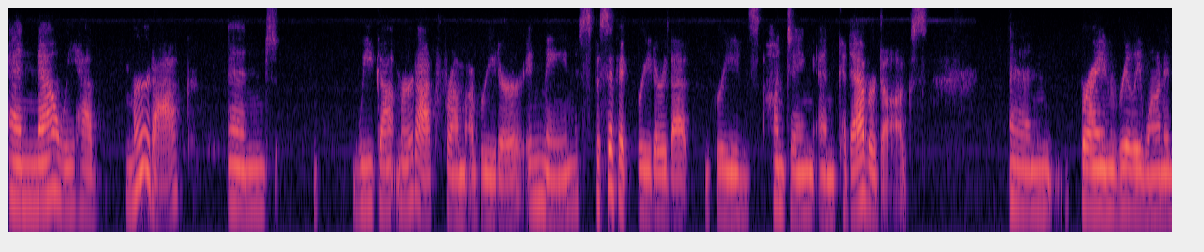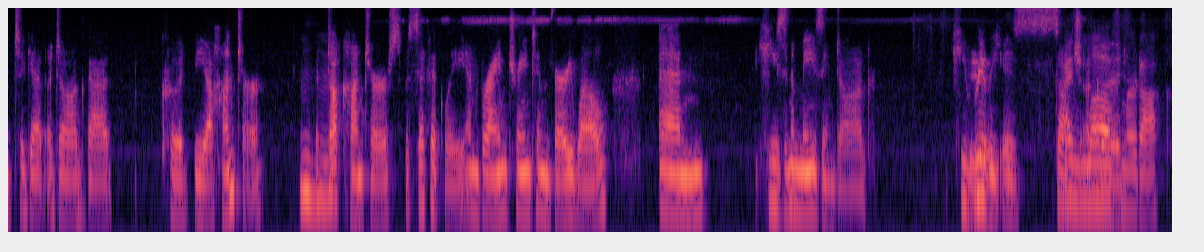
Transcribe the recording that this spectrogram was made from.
And now we have Murdoch, and we got Murdoch from a breeder in Maine, specific breeder that breeds hunting and cadaver dogs. And Brian really wanted to get a dog that could be a hunter, mm-hmm. a duck hunter specifically. And Brian trained him very well and he's an amazing dog. He, he really is. is such I love good, Murdoch.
